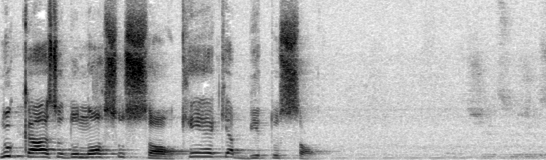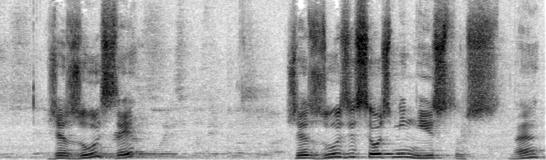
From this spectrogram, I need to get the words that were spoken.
No caso do nosso Sol, quem é que habita o Sol? Jesus e Jesus e seus ministros, né?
